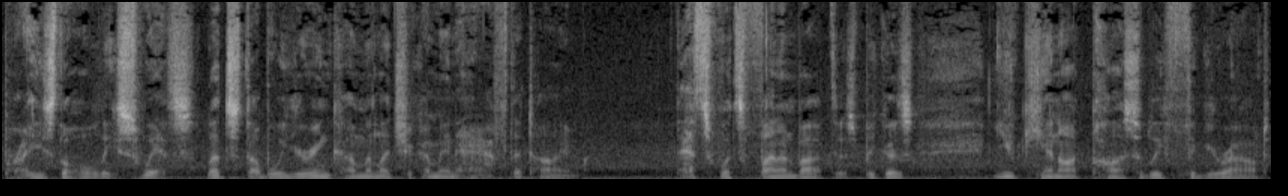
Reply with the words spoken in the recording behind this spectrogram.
Praise the Holy Swiss, let's double your income and let you come in half the time. That's what's fun about this because you cannot possibly figure out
